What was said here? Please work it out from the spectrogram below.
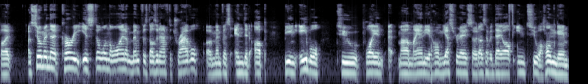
But assuming that Curry is still in the lineup, Memphis doesn't have to travel. Uh, Memphis ended up being able to play in uh, Miami at home yesterday, so it does have a day off into a home game.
